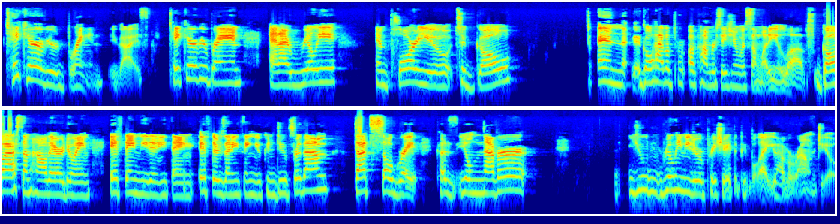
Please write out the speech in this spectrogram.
take care of your brain you guys take care of your brain and i really implore you to go and go have a, a, conversation with somebody you love. Go ask them how they're doing, if they need anything, if there's anything you can do for them. That's so great because you'll never, you really need to appreciate the people that you have around you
